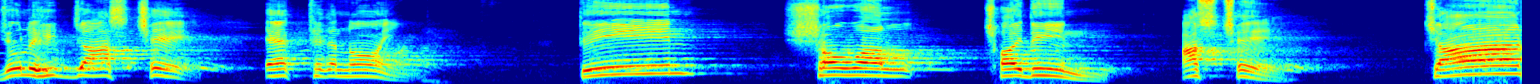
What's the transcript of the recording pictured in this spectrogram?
জুলহিজ্জা আসছে এক থেকে নয়। তিন সওয়াল ছয় দিন আসছে। চার,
